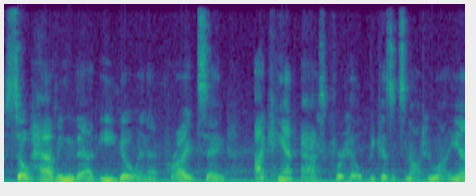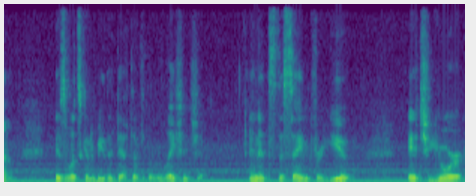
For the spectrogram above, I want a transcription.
So having that ego and that pride saying, I can't ask for help because it's not who I am, is what's going to be the death of the relationship. And it's the same for you. It's your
